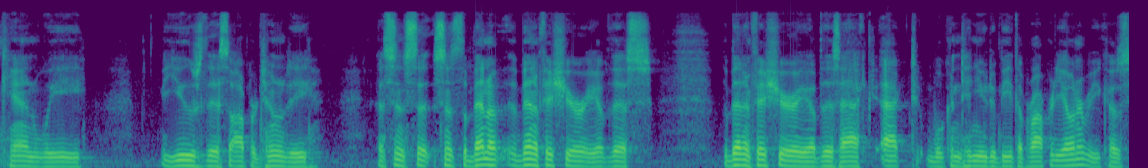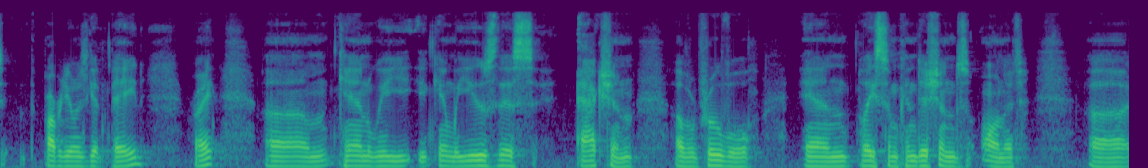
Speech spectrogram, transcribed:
can we use this opportunity, uh, since, the- since the bene- beneficiary of this, the beneficiary of this act, act will continue to be the property owner because the property owner's getting paid, right? Um, Can we, can we use this action of approval and place some conditions on it uh,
